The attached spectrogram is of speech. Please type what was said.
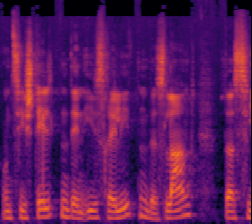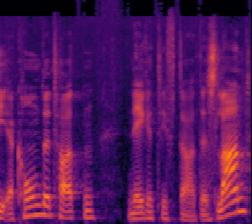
Und sie stellten den Israeliten das Land, das sie erkundet hatten, negativ dar. Das Land,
